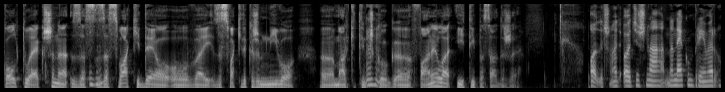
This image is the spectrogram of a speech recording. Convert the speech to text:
call to actiona za, mhm. -huh. za svaki deo, ovaj, za svaki, da kažem, nivo uh, marketinčkog uh -huh. uh, funnela i tipa sadržaja. Odlično, hoćeš na, na nekom primjeru?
